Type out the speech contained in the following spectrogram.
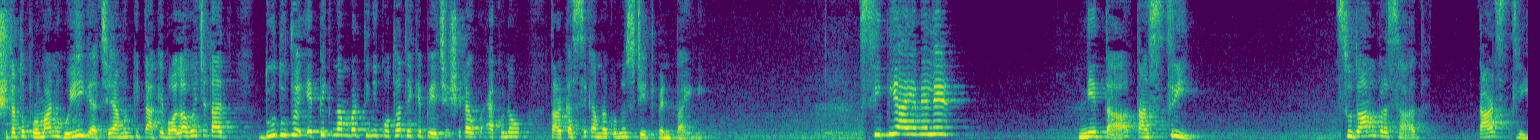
সেটা তো প্রমাণ হয়েই গেছে, এমনকি তাকে বলা হয়েছে তার দু দুটো এপিক নাম্বার তিনি কোথা থেকে পেয়েছে সেটা এখনও তার কাছ থেকে আমরা কোনো স্টেটমেন্ট পাইনি। সিপিআইএমএল এর নেতা তার স্ত্রী সুদাম প্রসাদ, তার স্ত্রী,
